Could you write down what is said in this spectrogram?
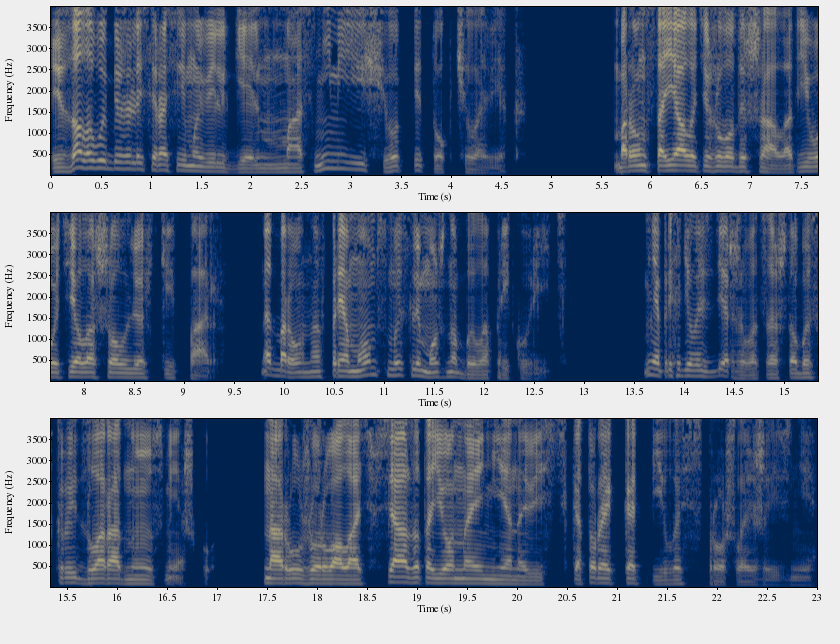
Из зала выбежали Серафим и Вильгельм, а с ними еще пяток человек. Барон стоял и тяжело дышал, от его тела шел легкий пар. От барона в прямом смысле можно было прикурить. Мне приходилось сдерживаться, чтобы скрыть злорадную усмешку. Наружу рвалась вся затаенная ненависть, которая копилась с прошлой жизни.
